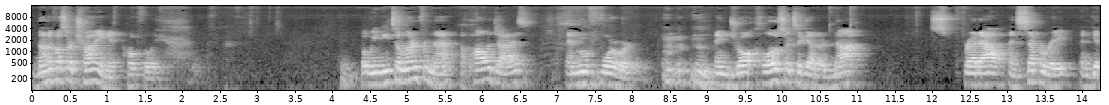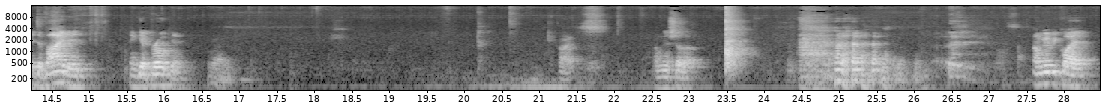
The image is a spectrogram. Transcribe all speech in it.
None of us are trying it, hopefully. But we need to learn from that, apologize, and move forward and draw closer together, not spread out and separate and get divided and get broken. Right. All right. I'm going to shut up. I'm going to be quiet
